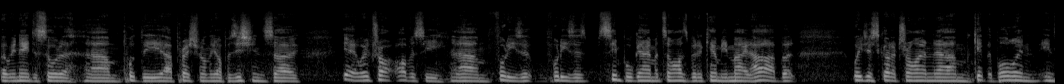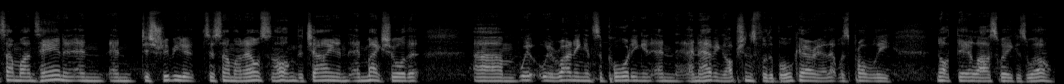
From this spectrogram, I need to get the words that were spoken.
where we need to sort of um, put the uh, pressure on the opposition. So, yeah, we've tried. Obviously, um, footy's a, footy's a simple game at times, but it can be made hard. But we just got to try and um, get the ball in, in someone's hand and, and, and distribute it to someone else along the chain and, and make sure that um, we're, we're, running and supporting and, and, and having options for the ball carrier. That was probably not there last week as well.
